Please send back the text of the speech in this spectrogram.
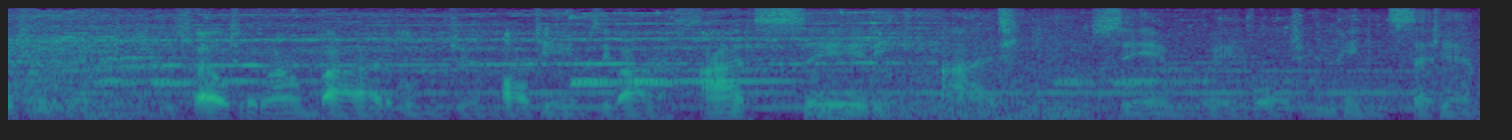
uttered when he was the ground by the bludgeon of James Device. I'd say the I team same way for two pins, said Jem,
